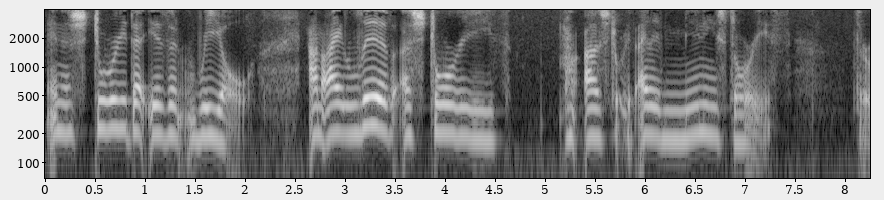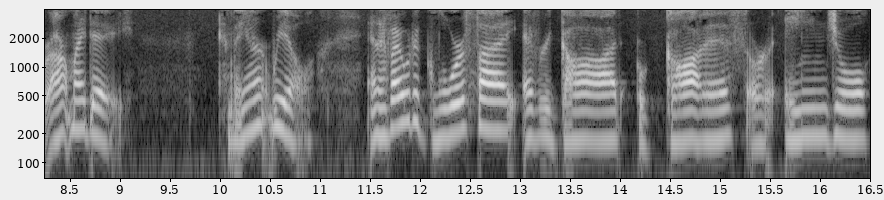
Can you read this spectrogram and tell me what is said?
In a story that isn't real. And I live a stories a stories. I live many stories throughout my day. and they aren't real. And if I were to glorify every god or goddess or angel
